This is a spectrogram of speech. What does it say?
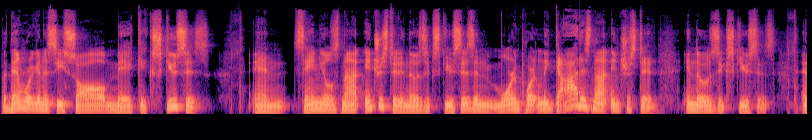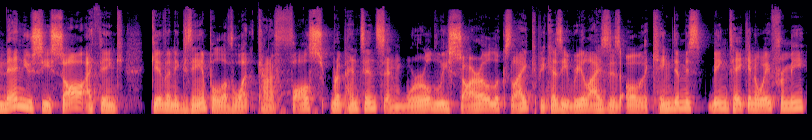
But then we're going to see Saul make excuses. And Samuel's not interested in those excuses. And more importantly, God is not interested in those excuses. And then you see Saul, I think, give an example of what kind of false repentance and worldly sorrow looks like because he realizes, oh, the kingdom is being taken away from me.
